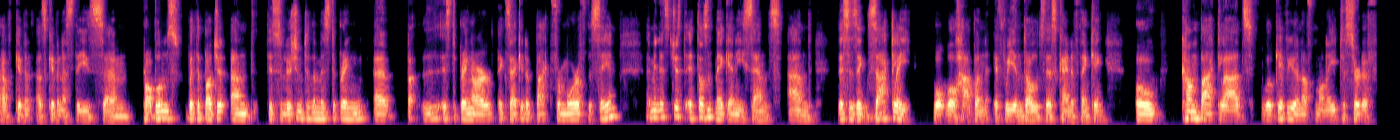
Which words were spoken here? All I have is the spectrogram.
have given has given us these um, problems with the budget, and the solution to them is to bring uh, is to bring our executive back for more of the same. I mean, it's just it doesn't make any sense, and this is exactly what will happen if we indulge this kind of thinking. Oh, come back, lads! We'll give you enough money to sort of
